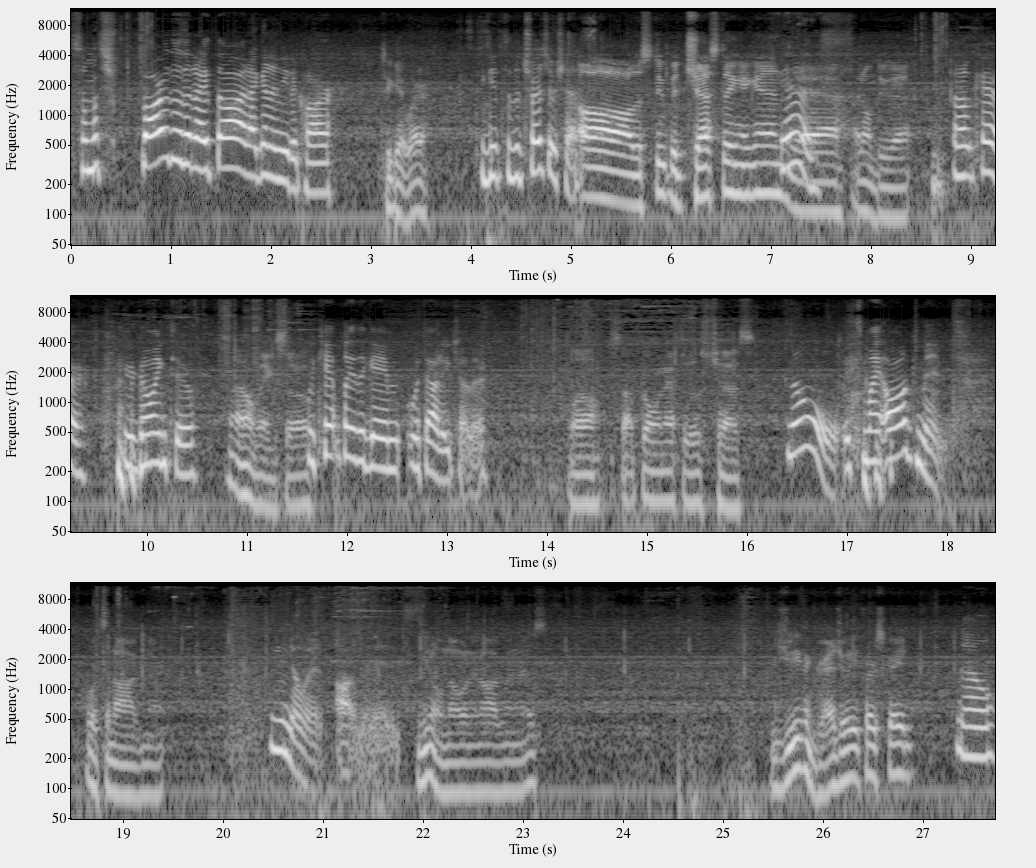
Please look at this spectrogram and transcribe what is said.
So much farther than I thought. I'm gonna need a car To get where? to get to the treasure chest. Oh, the stupid chest thing again? Yes. Yeah, I don't do that. I don't care. You're going to. I don't think so. We can't play the game without each other. Well, stop going after those chests. No, it's my augment. What's an augment? You know what an augment is. You don't know what an augment is. Did you even graduate first grade? No.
